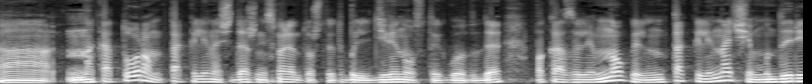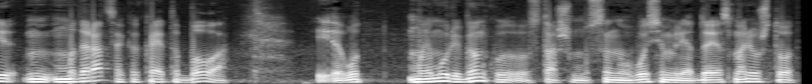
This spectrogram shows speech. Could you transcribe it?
а, на котором, так или иначе, даже несмотря на то, что это были 90-е годы, да, показывали много, но так или иначе модери- модерация какая-то была. И вот моему ребенку, старшему сыну, 8 лет, да, я смотрю, что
